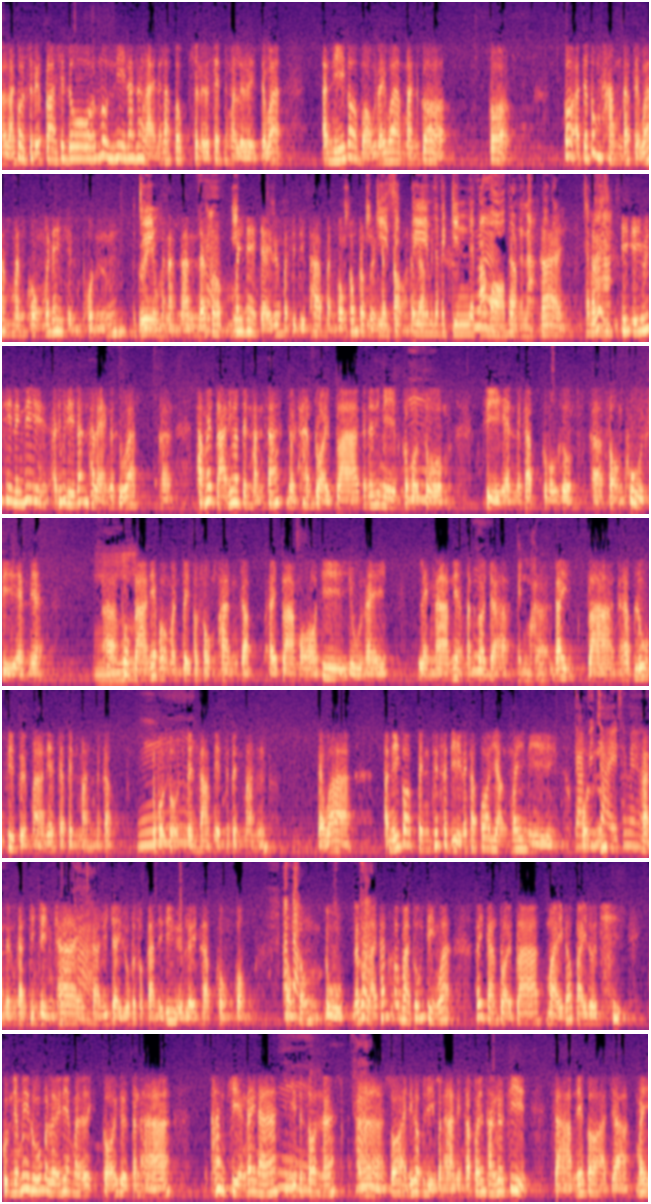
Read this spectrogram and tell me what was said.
หลายคนเสนอปลาชะโดนู่นนี่นั่นทั้งหลายนะครับ ก็เสนอเซตมาเลย แต่ว่าอันนี้ก็บอกได้ว่ามันก็ก็ก็อาจจะต้องทำครับ แต่ว่ามันคงไม่ได้เห็นผลจริงเร็วขนาดนั้น แล้วก็ไม่แน่ใจเรื่องประสิทธิภาพมันคงต้องประเมินกันกี่สิต่บอนะปีครับมันจะไปกินในปลาหมอหมดน่ะนะใช่ใช่ไหมแล้วก็อีฮะกอีกอีกวิธีหนึ่งที่อธิบดีท่านแถลงก็คือว่าเอ่อทำให้ปลานี้มันเป็นหมันซะโดยการปล่อยปลาก็ได้ที่มีโครโมโซม 4n นะครับโครโมโซมเอ่อสองคู่ 4n เนี่ยเอ่อพวกปลาเนี่ยพอมันไปผสมพันธุ์กับไอปลาหมอที่อยู่ในแหล่งน้ำเนี่ยมันก็จะเป็นหมันอ่อได้ปลานะครับ ลูกที่เกิดมาเนี่ยจะเป็นหมันนะครับอืมโครโมโซมจะเป็นสามเอ็นจะเป็นหมัน แต่ว่าอันนี้ก็เป็นทฤษฎีนะครับ เพราะยังไม่มีการผลวิจัยใช่ไหมคะการดำเนินการจริง ๆ ใช่ค่ะการวิจัยหรือประสบการณ์ในที่อื่นเลยครับคงคงอัต้นองดับต้องดู แล้วก็ค่ะหลายท่านเข้ามาท้วงติงว่า เฮ้ยการปล่อยปลาใหม่เข้าไปโดยที่คุณยังไม่รู้มันเลยเนี่ยมันก่อให้เกิดปัญหาข้างเคียงได้นะ อย่างนี้เป็นต้นนะค่ะอ่าก็อันนี้ก็เป็นอีกปัญหาหนึ่งครับเพราะฉะนั้นทางเลือกที่สามเนี่ยก็อาจจะไม่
